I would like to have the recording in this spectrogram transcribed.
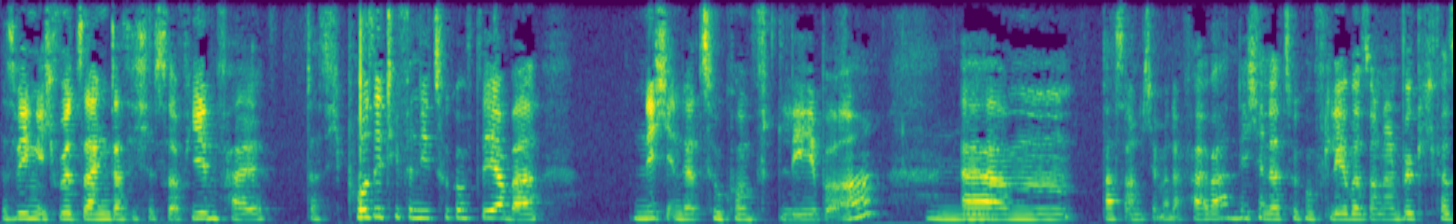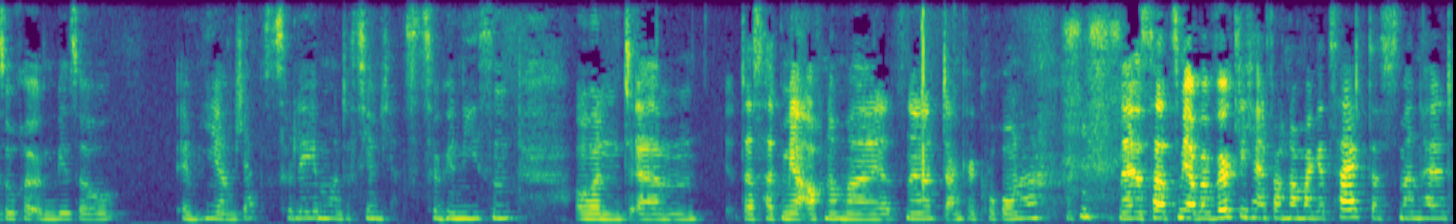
deswegen, ich würde sagen, dass ich es auf jeden Fall, dass ich positiv in die Zukunft sehe, aber nicht in der Zukunft lebe. Mhm. Ähm, was auch nicht immer der Fall war, nicht in der Zukunft lebe, sondern wirklich versuche irgendwie so im Hier und Jetzt zu leben und das Hier und Jetzt zu genießen. Und ähm, das hat mir auch nochmal jetzt, ne, danke Corona, ne, das hat es mir aber wirklich einfach nochmal gezeigt, dass man halt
